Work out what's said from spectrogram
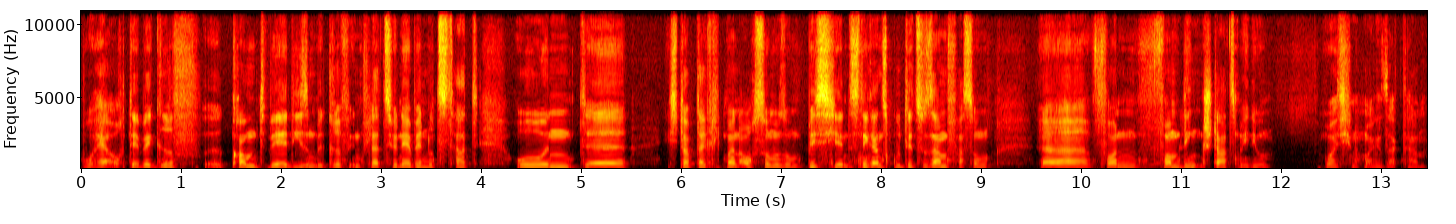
woher auch der Begriff äh, kommt, wer diesen Begriff inflationär benutzt hat. Und äh, ich glaube, da kriegt man auch so, so ein bisschen, das ist eine ganz gute Zusammenfassung äh, von, vom linken Staatsmedium, wollte ich nochmal gesagt haben.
